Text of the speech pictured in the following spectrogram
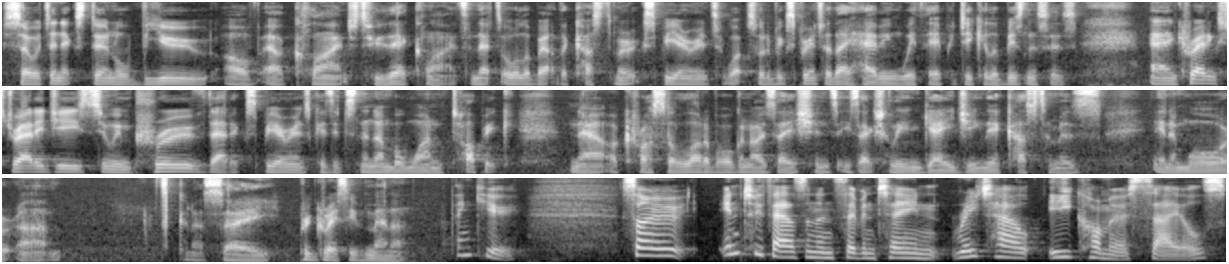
So it's an external view of our clients to their clients, and that's all about the customer experience. What sort of experience are they having with their particular businesses? And creating strategies to improve that experience because it's the number one topic now across a lot of organizations is actually engaging their customers in a more um, can I say, progressive manner. Thank you. So, in 2017, retail e commerce sales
